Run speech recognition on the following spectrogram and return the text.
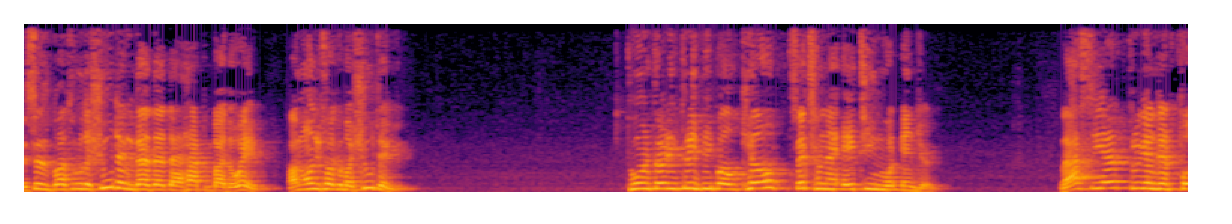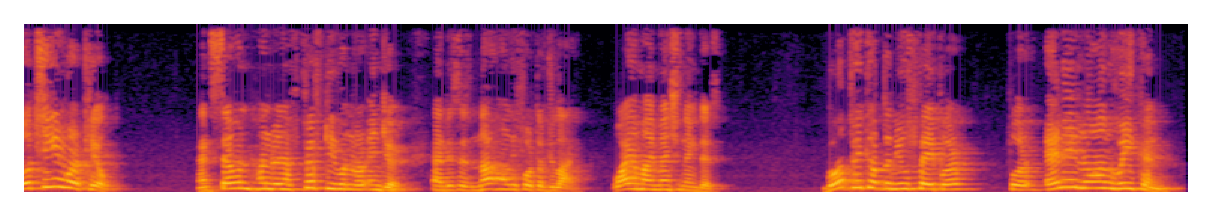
This is but through the shooting that, that, that happened, by the way. I'm only talking about shooting. 233 people killed, 618 were injured. Last year, 314 were killed, and 751 were injured. And this is not only 4th of July. Why am I mentioning this? Go pick up the newspaper for any long weekend.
